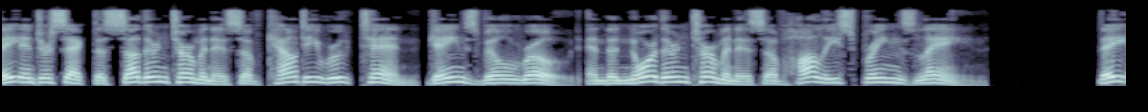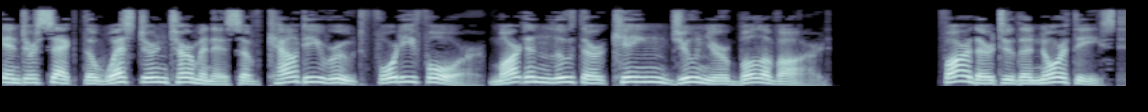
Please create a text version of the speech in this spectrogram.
they intersect the southern terminus of County Route 10 Gainesville Road and the northern terminus of Holly Springs Lane. They intersect the western terminus of County Route 44 Martin Luther King Jr. Boulevard. Farther to the northeast,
